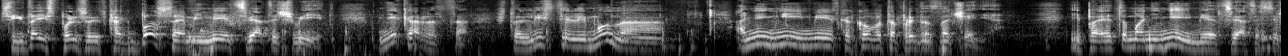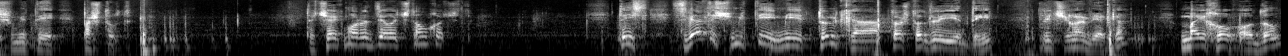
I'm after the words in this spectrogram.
всегда используют как боссом, имеет святый швеит. Мне кажется, что листья лимона, они не имеют какого-то предназначения. И поэтому они не имеют святости шмиты паштут то человек может делать, что он хочет. То есть святость шмиты имеет только то, что для еды, для человека, майхол одом,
